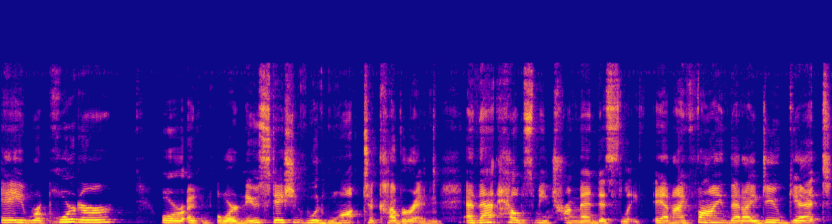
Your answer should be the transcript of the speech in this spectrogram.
a reporter or a or news station would want to cover it. Mm-hmm. And that helps me tremendously. And I find that I do get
